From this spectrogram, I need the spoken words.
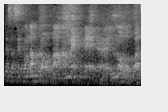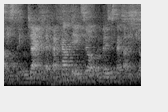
questa seconda prova ammette eh, in modo quasi stringente per Cartesio l'esistenza di Dio.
